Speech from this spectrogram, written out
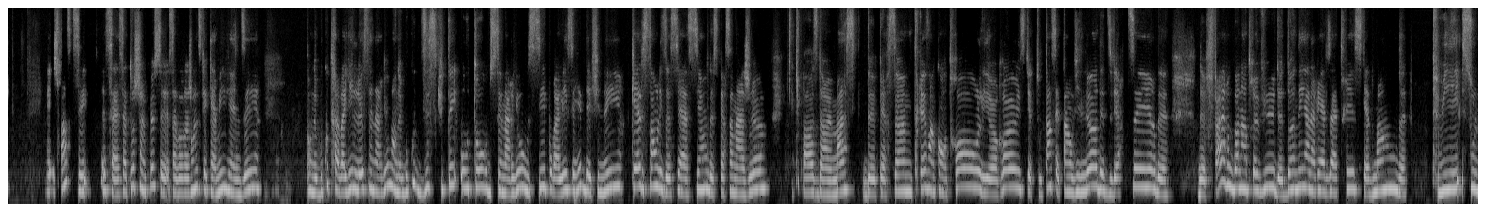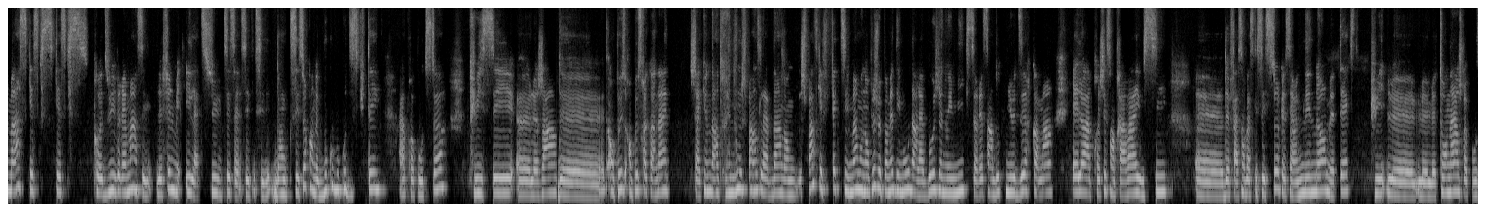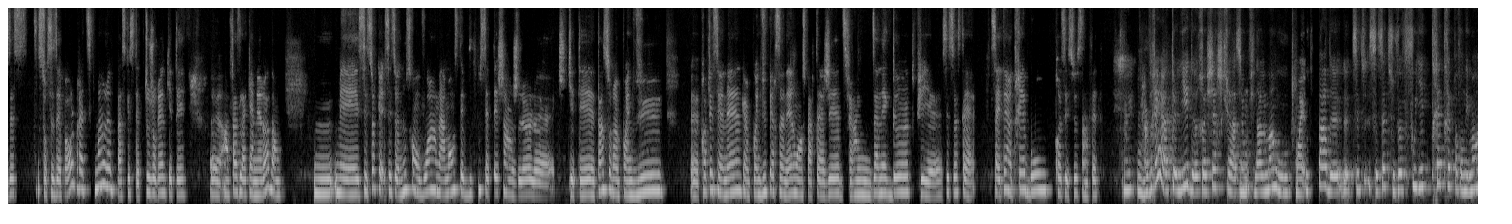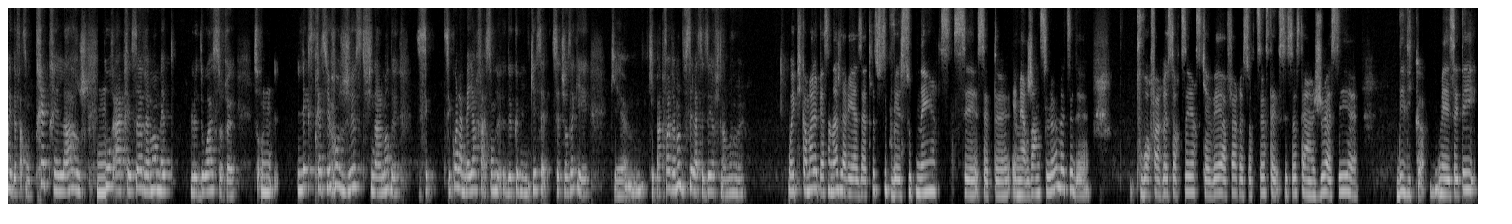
Mais je pense que c'est ça, ça, touche un peu, ça va rejoindre ce que Camille vient de dire. On a beaucoup travaillé le scénario, mais on a beaucoup discuté autour du scénario aussi pour aller essayer de définir quelles sont les associations de ce personnage-là, qui passe d'un masque de personne très en contrôle et heureuse, qui a tout le temps cette envie-là de divertir, de, de faire une bonne entrevue, de donner à la réalisatrice ce qu'elle demande. Puis, sous le masque, qu'est-ce qui, qu'est-ce qui se produit vraiment? C'est, le film est, là-dessus. donc, c'est sûr qu'on a beaucoup, beaucoup discuté à propos de ça. Puis, c'est euh, le genre de... On peut, on peut se reconnaître chacune d'entre nous, je pense, là-dedans. Donc, je pense qu'effectivement, moi non plus, je ne veux pas mettre des mots dans la bouche de Noémie qui saurait sans doute mieux dire comment elle a approché son travail aussi euh, de façon, parce que c'est sûr que c'est un énorme texte. Puis le, tournage reposait sur ses épaules pratiquement, parce que c'était toujours elle qui était euh, en face de la caméra. Donc, mais c'est sûr que c'est ça. Nous, ce qu'on voit en amont, c'était beaucoup cet échange-là là, qui, qui, était tant sur un point de vue euh, professionnel qu'un point de vue personnel où on se partageait différentes anecdotes. Puis euh, c'est ça, c'était, ça a été un très beau processus en fait. Oui. Mhm. Un vrai atelier de recherche-création, mhm. finalement, où, où, tu pars de. c'est ça, tu veux fouiller très, très profondément et de façon très, très large mhm. pour après ça vraiment mettre le doigt sur, euh, sur l'expression juste, finalement, de c'est quoi la meilleure façon de, de communiquer cette, cette chose-là qui est, euh, qui est, parfois vraiment difficile à saisir finalement. Oui, puis comment le personnage de la réalisatrice aussi pouvait soutenir cette euh, émergence-là, là, de pouvoir faire ressortir ce qu'il y avait à faire ressortir. C'est ça, c'était un jeu assez euh, délicat. Mais c'était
